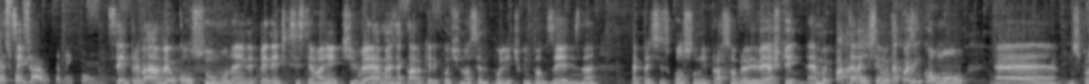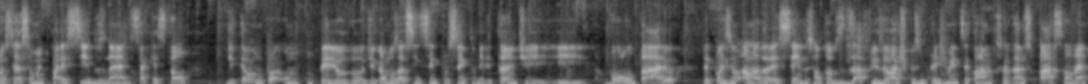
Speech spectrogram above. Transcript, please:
responsável sempre, também com. Sempre vai haver o consumo, né? Independente que sistema a gente tiver, mas é claro que ele continua sendo político em todos eles, né? É preciso consumir para sobreviver. Acho que é muito bacana, a gente tem muita coisa em comum. é, os processos são muito parecidos, né? Essa questão de ter um, um, um período, digamos assim, 100% militante e, e voluntário, depois amadurecendo, são todos os desafios, eu acho que os empreendimentos econômicos solidários passam, né?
